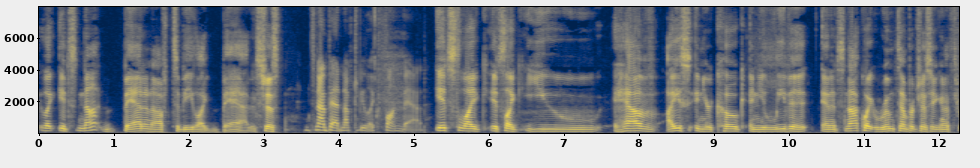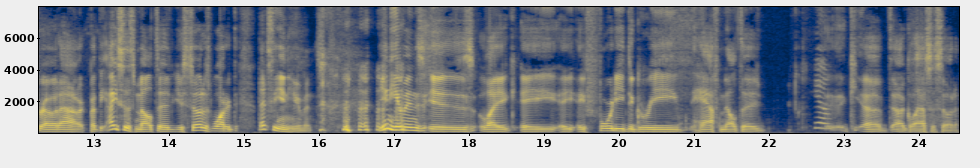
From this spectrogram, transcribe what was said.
like it's not bad enough to be like bad. It's just It's not bad enough to be like fun bad. it's like it's like you have ice in your coke and you leave it and it's not quite room temperature so you're going to throw it out but the ice is melted your soda's watered that's the inhumans the inhumans is like a, a, a 40 degree half melted Yeah. uh, uh, glass of soda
